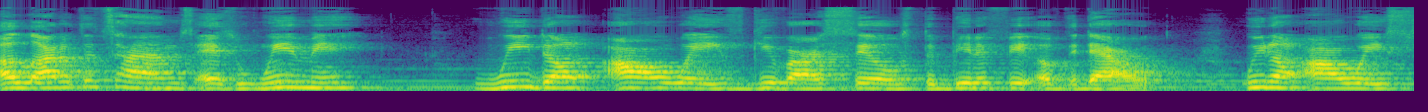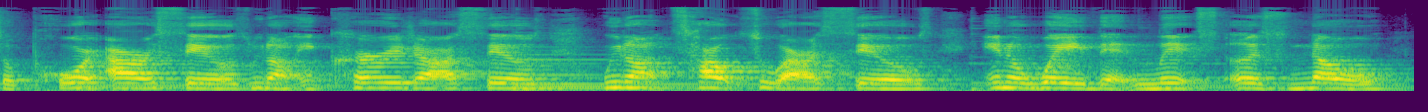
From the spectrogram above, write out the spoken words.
a lot of the times as women, we don't always give ourselves the benefit of the doubt. We don't always support ourselves. We don't encourage ourselves. We don't talk to ourselves in a way that lets us know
